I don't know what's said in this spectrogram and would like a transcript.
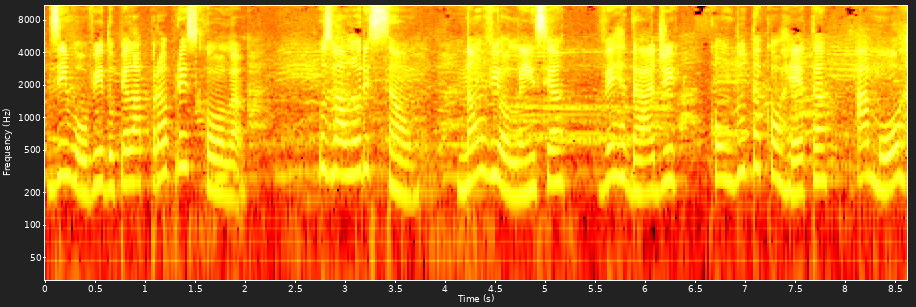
desenvolvido pela própria escola. Os valores são não violência, verdade, conduta correta, amor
